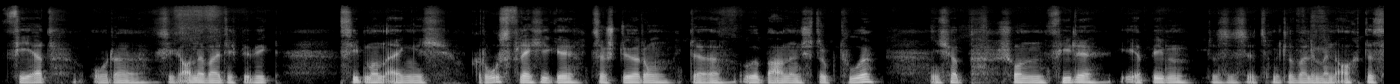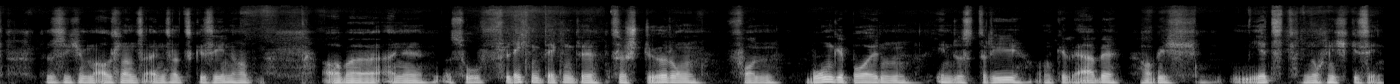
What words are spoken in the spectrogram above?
fährt oder sich anderweitig bewegt, sieht man eigentlich großflächige Zerstörung der urbanen Struktur. Ich habe schon viele Erdbeben, das ist jetzt mittlerweile mein achtes, das ich im Auslandseinsatz gesehen habe. Aber eine so flächendeckende Zerstörung von Wohngebäuden, Industrie und Gewerbe habe ich jetzt noch nicht gesehen.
